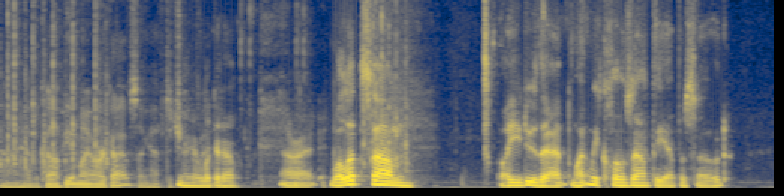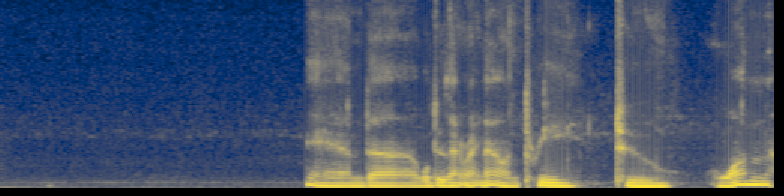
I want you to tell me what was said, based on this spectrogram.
I have a copy in my archives. So I have to check. You're look it up. All right. Well, let's um. While you do that, why don't we close out the episode? And uh, we'll do that right now in three, two, one.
